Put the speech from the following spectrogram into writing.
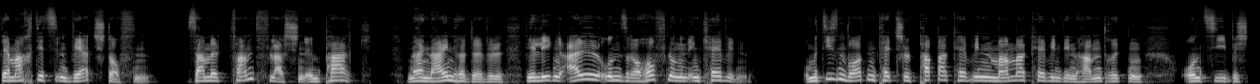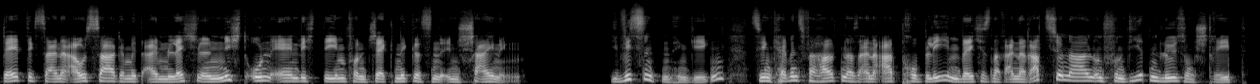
Der macht jetzt in Wertstoffen, sammelt Pfandflaschen im Park. Nein, nein, Herr Dövel, wir legen all unsere Hoffnungen in Kevin. Und mit diesen Worten tätschelt Papa Kevin Mama Kevin den Handrücken und sie bestätigt seine Aussage mit einem Lächeln nicht unähnlich dem von Jack Nicholson in Shining. Die Wissenden hingegen sehen Kevins Verhalten als eine Art Problem, welches nach einer rationalen und fundierten Lösung strebt.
